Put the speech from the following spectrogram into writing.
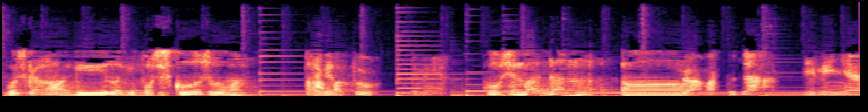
Gue sekarang lagi lagi proses kurus gue man. Apa target tuh? Kurusin badan eh, Enggak maksudnya ininya.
